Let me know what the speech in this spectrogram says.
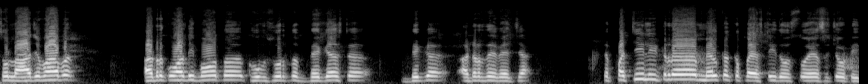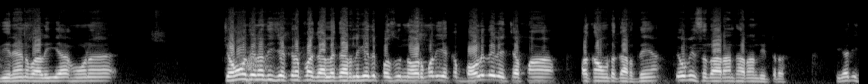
ਸੋ ਲਾਜਵਾਬ ਆਰਡਰ ਕੁਆਲਿਟੀ ਬਹੁਤ ਖੂਬਸੂਰਤ ਬਿਗੇਸਟ ਬਿਗ ਆਰਡਰ ਦੇ ਵਿੱਚ ਆ। ਤੇ 25 ਲੀਟਰ ਮਿਲਕ ਕਪੈਸਿਟੀ ਦੋਸਤੋ, ਇਸ ਝੋਟੀ ਦੀ ਰਹਿਣ ਵਾਲੀ ਆ। ਹੁਣ ਚੌਂ ਦਿਨਾਂ ਦੀ ਜੇਕਰ ਆਪਾਂ ਗੱਲ ਕਰ ਲਈਏ ਤੇ ਪਸ਼ੂ ਨਾਰਮਲੀ ਇੱਕ ਬੌਲੇ ਦੇ ਵਿੱਚ ਆਪਾਂ ਅਕਾਊਂਟ ਕਰਦੇ ਆ, ਤੇ ਉਹ ਵੀ 17 18 ਲੀਟਰ, ਠੀਕ ਆ ਜੀ।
